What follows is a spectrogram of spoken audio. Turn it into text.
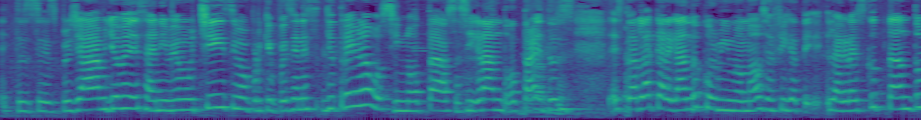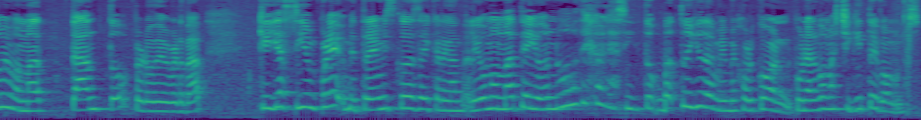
Entonces, pues ya yo me desanimé muchísimo porque pues en es- yo traía una bocinota, o sea, así grandota, Grande. entonces estarla cargando con mi mamá, o sea, fíjate, le agradezco tanto a mi mamá, tanto, pero de verdad, que ella siempre me trae mis cosas ahí cargando. Le digo, mamá, te ayudo. No, déjale así, tú, tú ayúdame mejor con, con algo más chiquito y vámonos.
